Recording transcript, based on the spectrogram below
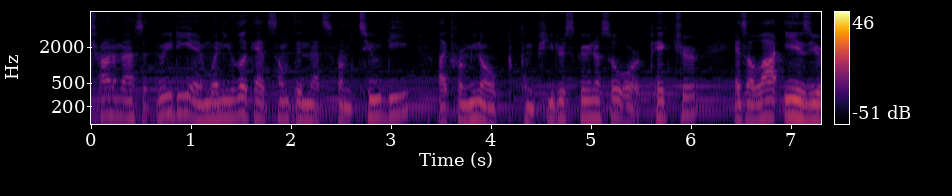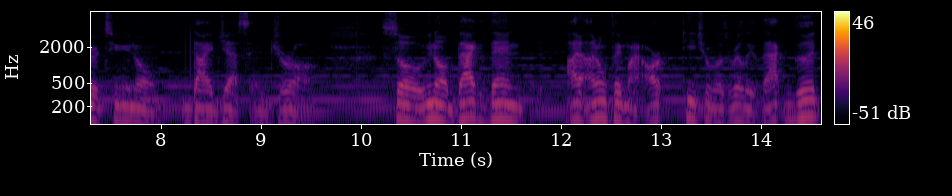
trying to master 3d and when you look at something that's from 2d like from you know computer screen or so or a picture it's a lot easier to you know digest and draw. So you know back then I, I don't think my art teacher was really that good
